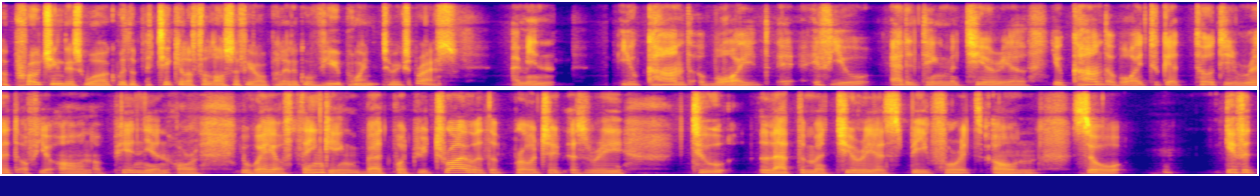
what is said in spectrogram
approaching this work with a particular philosophy or political viewpoint to express. I mean, you can't avoid if you editing material, you can't avoid to get totally rid of your own opinion or your way of thinking. But what we try with the project is really to let the material speak for its own. So give it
